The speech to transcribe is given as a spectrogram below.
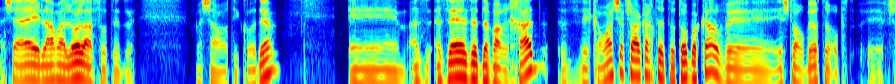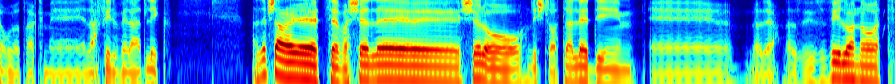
השאלה היא למה לא לעשות את זה, כמו שאמרתי קודם. אמ, אז, אז זה, זה דבר אחד, וכמובן שאפשר לקחת את אותו בקר, ויש לו הרבה יותר אפשרויות רק מלהפעיל ולהדליק. אז אפשר אה, צבע של, אה, של אור, לשלוט על לדים, אה, לא יודע, להזיז וילונות,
